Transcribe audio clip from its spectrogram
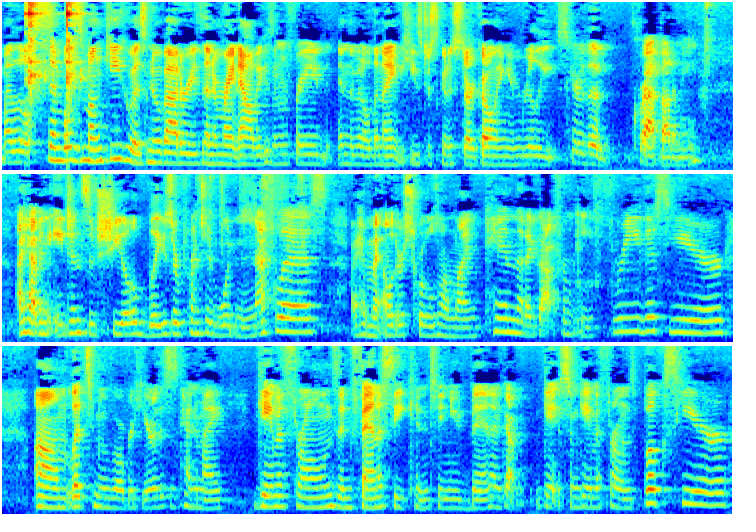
My little Cymbals monkey who has no batteries in him right now because I'm afraid in the middle of the night he's just going to start going and really scare the crap out of me. I have an Agents of S.H.I.E.L.D. laser printed wooden necklace. I have my Elder Scrolls Online pin that I got from E3 this year. Um, let's move over here. This is kind of my Game of Thrones and fantasy continued bin. I've got some Game of Thrones books here.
